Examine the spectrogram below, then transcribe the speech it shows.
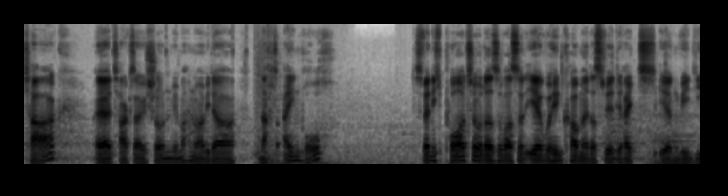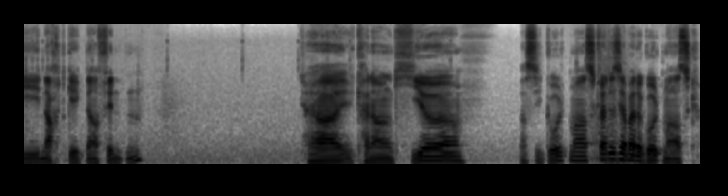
Tag. Äh, Tag sage ich schon. Wir machen mal wieder Nachteinbruch dass wenn ich porte oder sowas und irgendwo hinkomme, dass wir direkt irgendwie die Nachtgegner finden. Ja, keine Ahnung, hier... Das ist die Goldmask. Vielleicht ist ja bei der Goldmask.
